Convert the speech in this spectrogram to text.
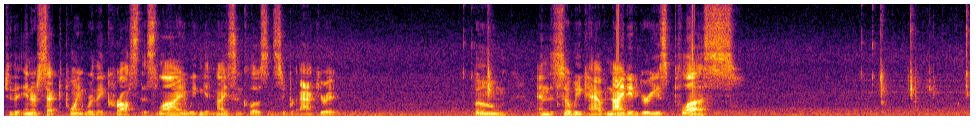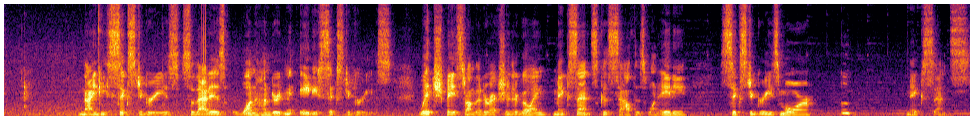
to the intersect point where they cross this line, we can get nice and close and super accurate. Boom. And so we have 90 degrees plus 96 degrees, so that is 186 degrees, which, based on the direction they're going, makes sense, because south is 180, 6 degrees more, boop, makes sense.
